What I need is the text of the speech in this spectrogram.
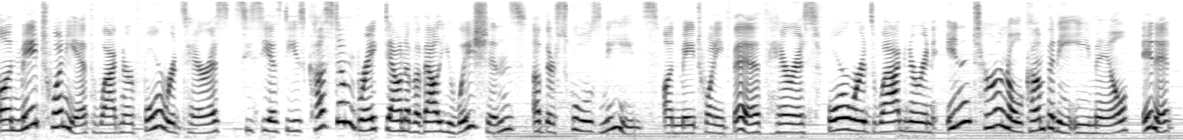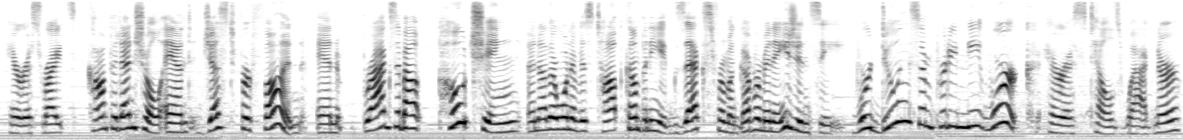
On May 20th, Wagner forwards Harris CCSD's custom breakdown of evaluations of their school's needs. On May 25th, Harris forwards Wagner an internal company email. In it, Harris writes, confidential and just for fun, and brags about poaching another one of his top company execs from a government agency. We're doing some pretty neat work, Harris tells Wagner.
